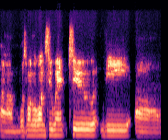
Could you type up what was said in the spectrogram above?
um, was one of the ones who went to the uh,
